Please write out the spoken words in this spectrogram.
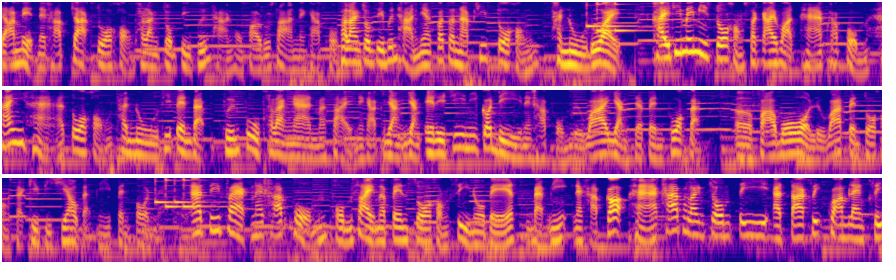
ดาเมจนะครับจากตัวของพลังโจมตีพื้นฐานของฟารุซานนะครับผมพลังโจมตีพื้นฐานเนี่ยก็จะนับที่ตัวของธนูด้วย ใครที่ไม่มีตัวของสกายวัตฮาร์ปครับผมให้หาตัวของธนูที่เป็นแบบฟื้นฟูพลังงานมาใส่นะครับอย่างอย่างเอลิจีนี่ก็ดีนะครับผมหรือว่าอย่างจะเป็นพวกแบบเอ่อฟาโวหรือว่าเป็นตัวของ sacrificial แบบนี้เป็นต้น อาร์ติแฟกต์นะครับผมผมใส่มาเป็นตัวของ4โนเบสแบบนี้นะครับ ก็หาค่าพลังโจมตีอัตราคลิกความแรงคลิ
